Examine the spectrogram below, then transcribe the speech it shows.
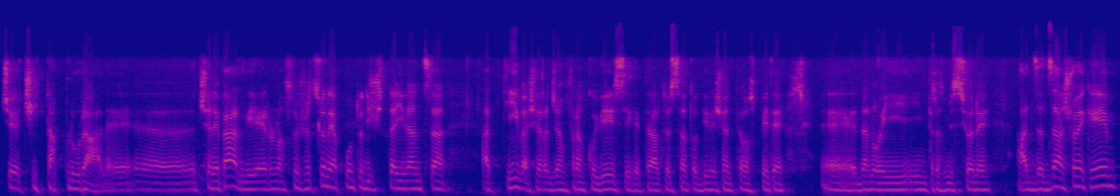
Città Plurale. Eh, ce ne parli? Era un'associazione appunto di cittadinanza attiva, c'era Gianfranco Viesi che tra l'altro è stato di recente ospite eh, da noi in trasmissione a Zazà, cioè che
